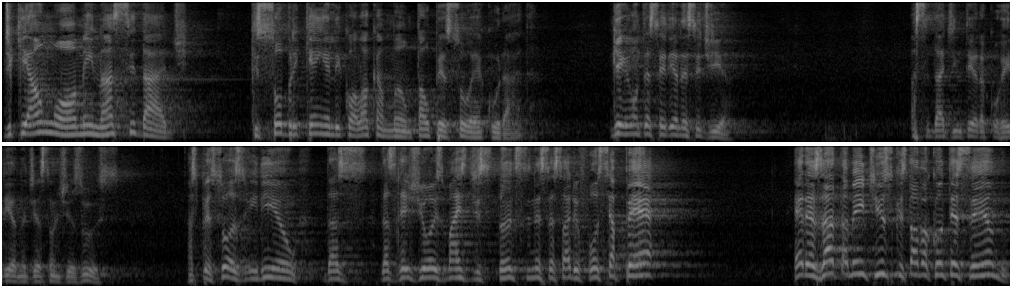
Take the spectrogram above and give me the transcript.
de que há um homem na cidade que sobre quem ele coloca a mão, tal pessoa é curada. O que aconteceria nesse dia? A cidade inteira correria na direção de Jesus. As pessoas viriam das, das regiões mais distantes, se necessário fosse, a pé. Era exatamente isso que estava acontecendo.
